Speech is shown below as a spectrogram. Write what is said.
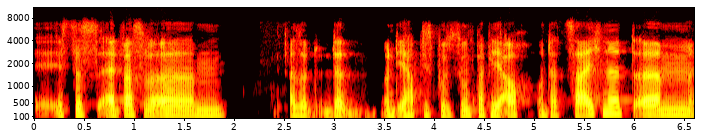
ist das etwas, ähm, Also da, und ihr habt dieses Positionspapier auch unterzeichnet. Ähm,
